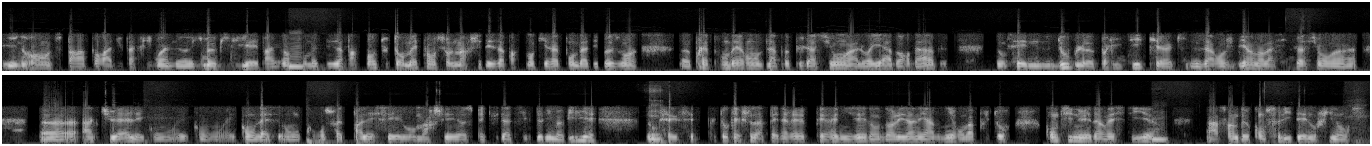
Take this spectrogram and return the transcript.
une rente par rapport à du patrimoine immobilier, par exemple, mm. pour mettre des appartements, tout en mettant sur le marché des appartements qui répondent à des besoins euh, prépondérants de la population à loyer abordable. Donc c'est une double politique euh, qui nous arrange bien dans la situation actuelle et qu'on et qu'on laisse qu'on souhaite pas laisser au marché spéculatif de l'immobilier. Donc c'est plutôt quelque chose à pérenniser. Donc dans les années à venir, on va plutôt continuer d'investir. Mm afin de consolider nos finances.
